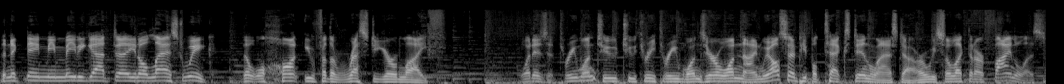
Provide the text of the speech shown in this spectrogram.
The nickname you maybe got, uh, you know, last week that will haunt you for the rest of your life. What is it? 312 233 1019. We also had people text in last hour. We selected our finalists.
